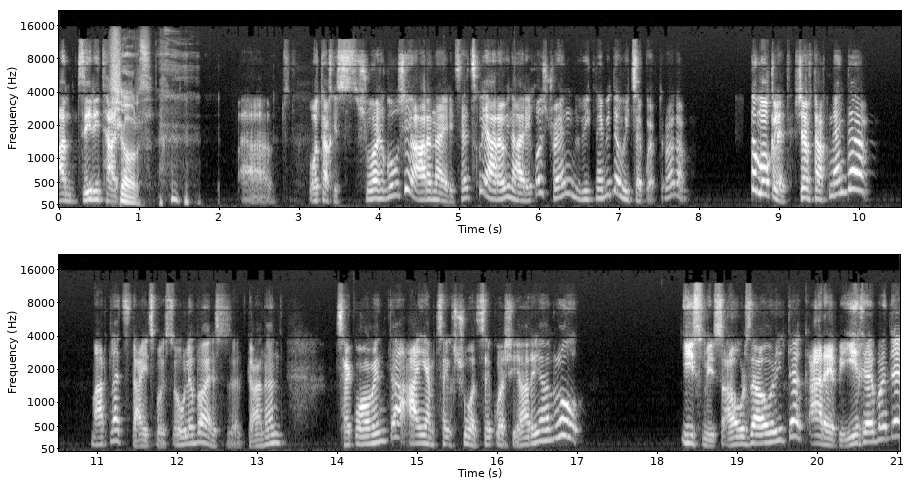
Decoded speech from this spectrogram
ამ ძირითადად შორს. აა ოთახის შუაგულში არანაირი ცეცხლი არავინ არ იყოს, ჩვენ ვიქნები და ვიცეკვებთ რა და. და მოკლედ, შევთანხმდნენ და მართლაც დაიწყო ეს წოვლება, ეს განან ცეკვავენ და აი ამ ცეკშუა ცეკვაში არიან, რომ ისმის აურზაური და კარები იღება და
